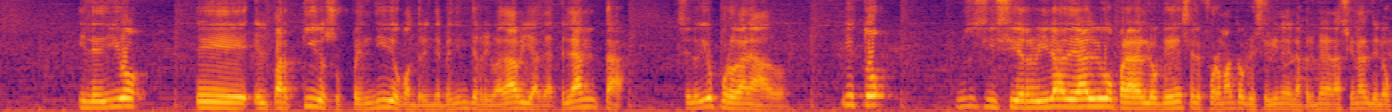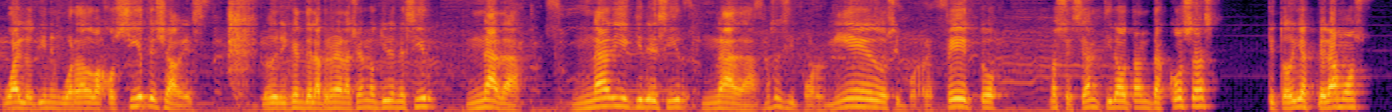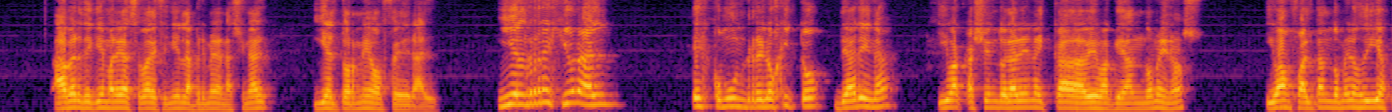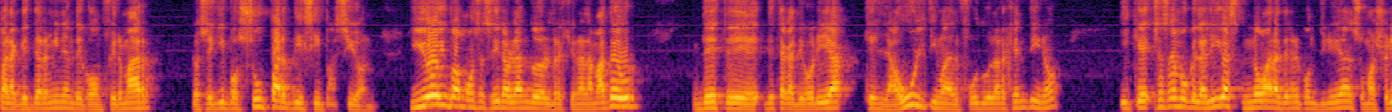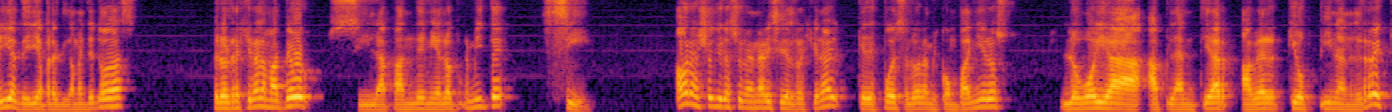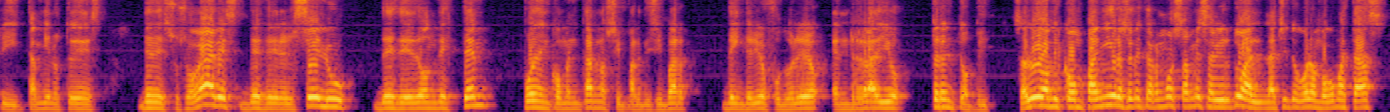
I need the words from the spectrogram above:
y le dio eh, el partido suspendido contra Independiente Rivadavia de Atlanta, se lo dio por ganado. Y esto no sé si servirá de algo para lo que es el formato que se viene de la Primera Nacional, de lo cual lo tienen guardado bajo siete llaves. Los dirigentes de la Primera Nacional no quieren decir nada. Nadie quiere decir nada. No sé si por miedo, si por respeto. No sé, se han tirado tantas cosas que todavía esperamos a ver de qué manera se va a definir la Primera Nacional y el torneo federal. Y el regional es como un relojito de arena y va cayendo la arena y cada vez va quedando menos y van faltando menos días para que terminen de confirmar los equipos su participación. Y hoy vamos a seguir hablando del regional amateur, de, este, de esta categoría que es la última del fútbol argentino y que ya sabemos que las ligas no van a tener continuidad en su mayoría, te diría prácticamente todas, pero el regional amateur, si la pandemia lo permite, sí. Ahora yo quiero hacer un análisis del regional, que después de saludar a mis compañeros, lo voy a, plantear a ver qué opinan el resto y también ustedes desde sus hogares, desde el celu, desde donde estén, pueden comentarnos y participar de Interior Futbolero en Radio Trend Topic. Saludo a mis compañeros en esta hermosa mesa virtual. Nachito Colombo, ¿cómo estás?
